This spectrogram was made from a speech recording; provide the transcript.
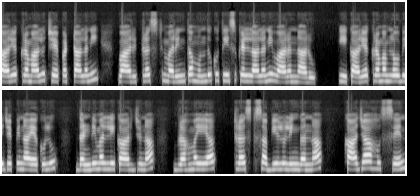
కార్యక్రమాలు చేపట్టాలని వారి ట్రస్ట్ మరింత ముందుకు తీసుకెళ్ళాలని వారన్నారు. ఈ కార్యక్రమంలో బీజేపీ నాయకులు దండిమల్లికార్జున బ్రహ్మయ్య ట్రస్ట్ సభ్యులు లింగన్న ఖాజా హుస్సేన్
